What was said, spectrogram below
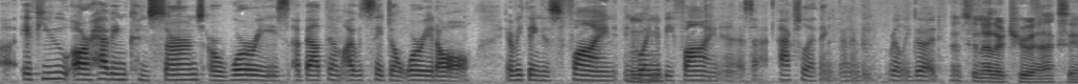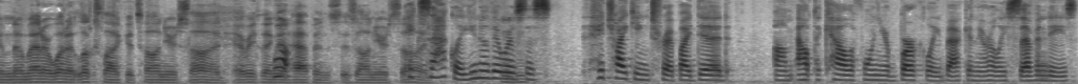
uh, if you are having concerns or worries about them, I would say don't worry at all. Everything is fine and going to be fine. And it's actually, I think, going to be really good. That's another true axiom. No matter what it looks like, it's on your side. Everything Well, that happens is on your side. Exactly. You know, there was this hitchhiking trip I did um, out to California, Berkeley, back in the early 70s.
